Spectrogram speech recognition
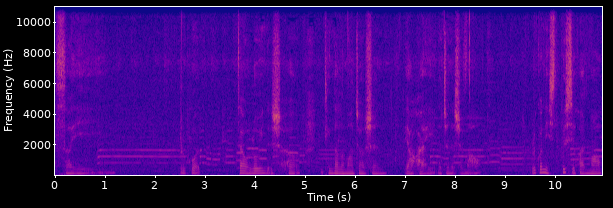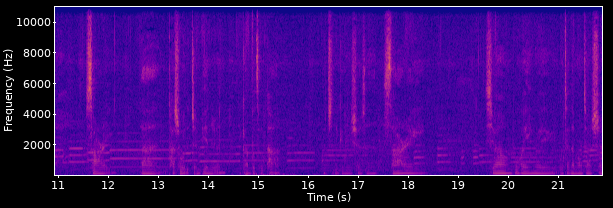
所以，如果在我录音的时候你听到了猫叫声，不要怀疑，那真的是猫。如果你不喜欢猫，sorry，但它是我的枕边人，你赶不走它，我只能跟你说声 sorry。希望不会因为我家的猫叫声，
